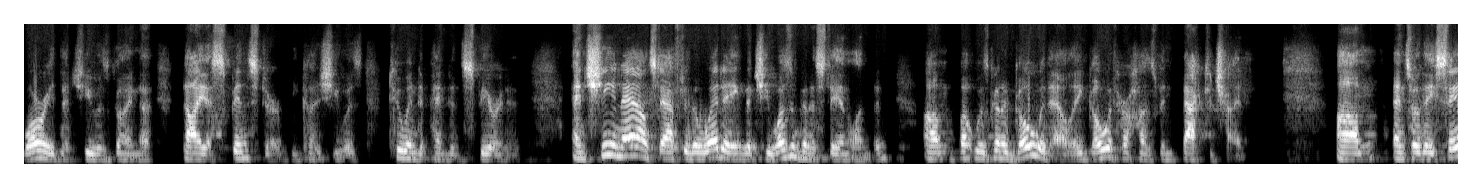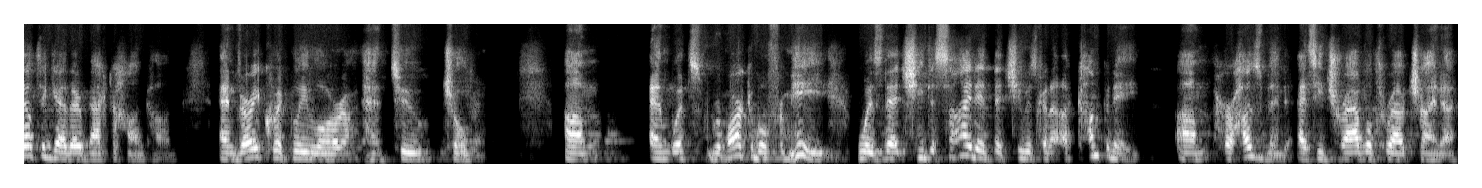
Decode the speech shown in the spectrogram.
worried that she was going to die a spinster because she was too independent spirited. And she announced after the wedding that she wasn't going to stay in London, um, but was going to go with Elly, go with her husband back to China. Um, and so they sailed together back to Hong Kong. And very quickly, Laura had two children. Um, and what's remarkable for me was that she decided that she was going to accompany um, her husband as he traveled throughout China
